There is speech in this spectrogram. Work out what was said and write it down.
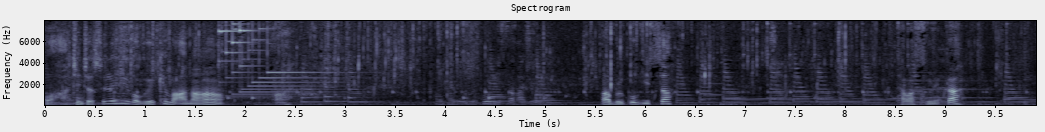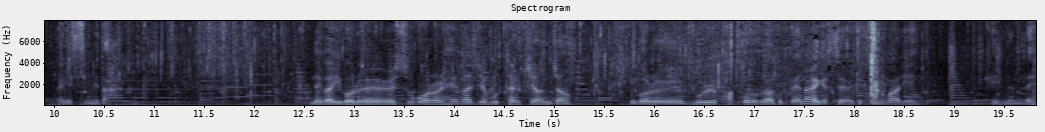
와 진짜 쓰레기가 왜 이렇게 많아 여기 물고기 있어가지고. 아 물고기 있어? 잡았습니까? 알겠습니다 내가 이거를 수거를 해가지 못할지언정 이거를 물 밖으로라도 빼놔야겠어요 이렇게 콩말이 이렇게 있는데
